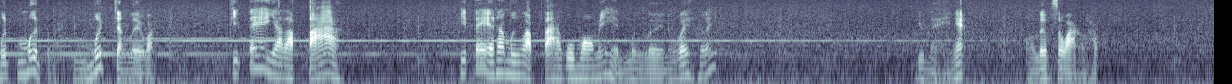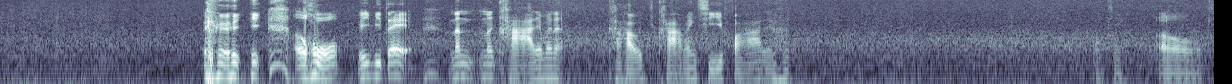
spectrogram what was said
มืดมืดมืดจังเลยวะพี่เต้อย่าหลับตา พี่เต้ถ้ามึงหลับตากูมองไม่เห็นมึงเลยนะเว้ยเฮ้ยอยู่ไหนเนี่ยอ๋อเริ่มสว่างแล้วครับโอ้โหพี่เต้นั่นนั่นขาใช่ไหมเนี่ยขาขาแม่งชี้ฟ้าเลยนะโอเค โอเค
